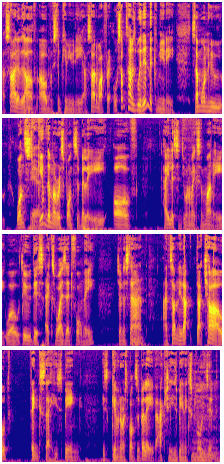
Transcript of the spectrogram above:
outside of our, our Muslim community, outside of our friend, or sometimes within the community, someone who wants to Yeah. give them a responsibility of, hey, listen, do you want to make some money? Well, do this X, Y, Z for me. Do you understand? Hmm. And suddenly that that child thinks that he's being he's given a responsibility, but actually he's being exploited.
